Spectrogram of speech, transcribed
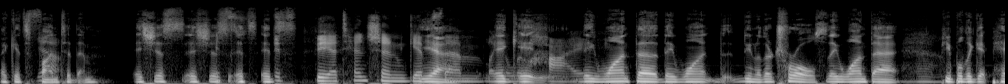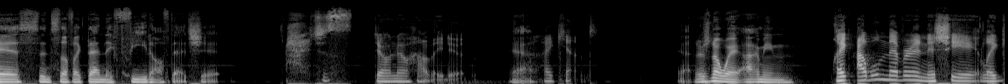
Like it's fun Yeah. to them. It's just it's just it's it's, the attention gives yeah. them like It- a little it- high. They want the they want the- you know they're trolls. They want that people to get pissed and stuff like that, and they feed off that shit. I just don't know how they do it. Yeah, I can't. yeah. There's no way. I mean, Like I will never initiate like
